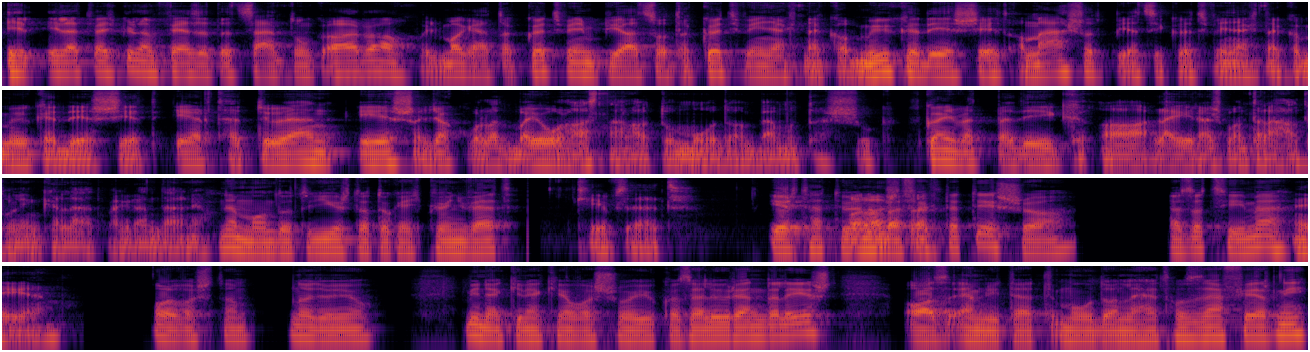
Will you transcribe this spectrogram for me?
Illetve egy külön fejezetet szántunk arra, hogy magát a kötvénypiacot, a kötvényeknek a működését, a másodpiaci kötvényeknek a működését érthetően és a gyakorlatban jól használható módon bemutassuk. A könyvet pedig a leírásban található linken lehet megrendelni. Nem mondott, hogy írtatok egy könyvet. Képzelt. Érthetően Olvastad? a befektetésről? Ez a címe? Igen. Olvastam. Nagyon jó. Mindenkinek javasoljuk az előrendelést, az említett módon lehet hozzáférni.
